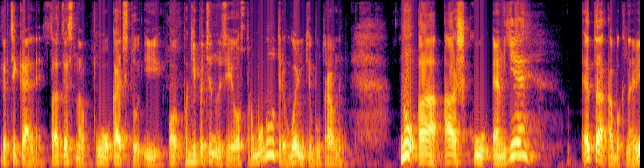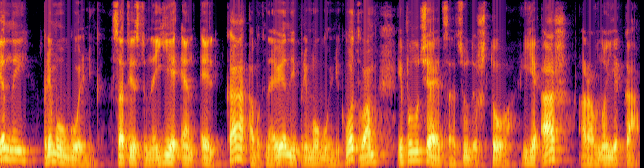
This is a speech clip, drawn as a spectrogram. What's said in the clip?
вертикальные. Соответственно, по качеству и по гипотенузе и острому углу треугольники будут равны. Ну а HQNE это обыкновенный прямоугольник. Соответственно, ENLK обыкновенный прямоугольник. Вот вам и получается отсюда, что EH равно EK.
